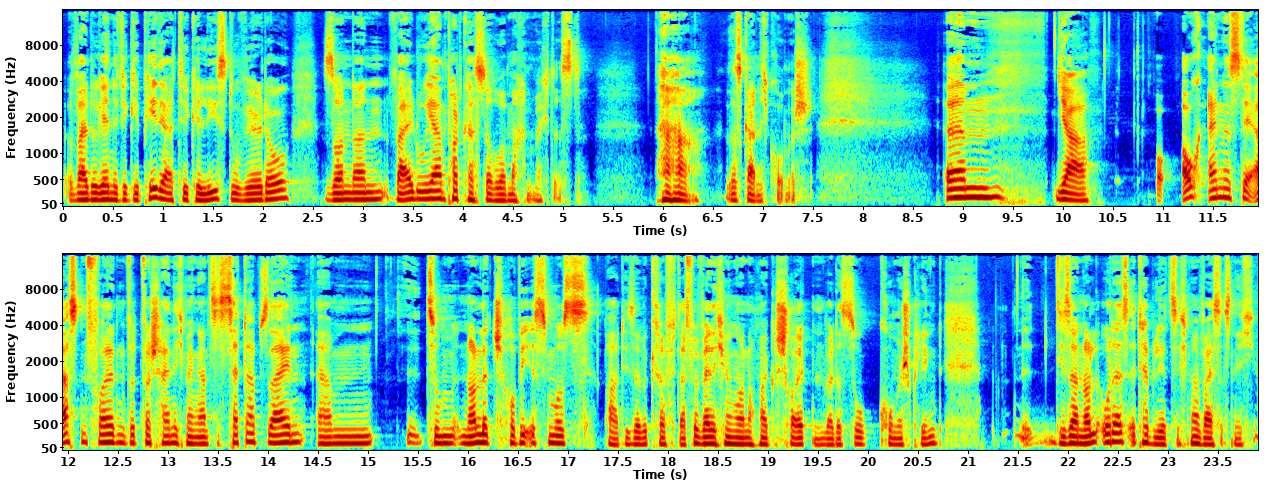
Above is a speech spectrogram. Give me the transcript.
weil du gerne Wikipedia-Artikel liest, du Weirdo, sondern weil du ja einen Podcast darüber machen möchtest. Haha, das ist gar nicht komisch. Ähm, ja, auch eines der ersten Folgen wird wahrscheinlich mein ganzes Setup sein. Ähm, zum Knowledge-Hobbyismus, ah, dieser Begriff, dafür werde ich irgendwann nochmal gescholten, weil das so komisch klingt. Dieser Knowledge, oder es etabliert sich, man weiß es nicht.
